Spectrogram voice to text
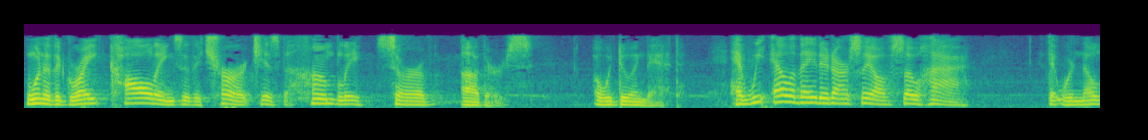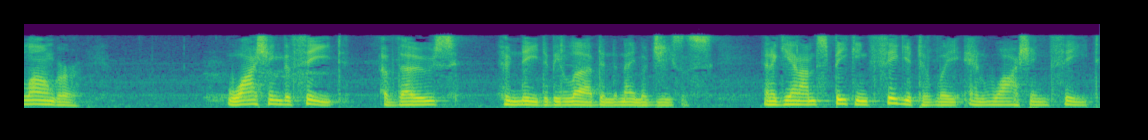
One of the great callings of the church is to humbly serve others. Are we doing that? Have we elevated ourselves so high that we're no longer washing the feet of those who need to be loved in the name of Jesus. And again, I'm speaking figuratively and washing feet.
